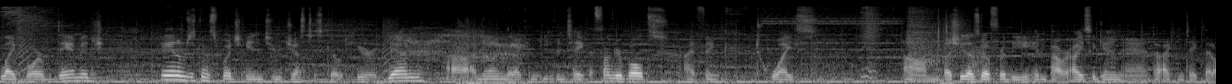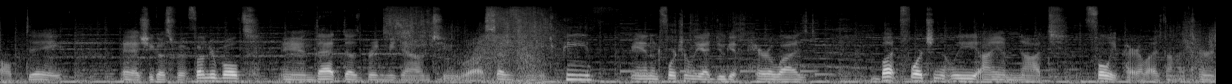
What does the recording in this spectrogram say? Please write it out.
Life Orb damage, and I'm just going to switch into Justice Goat here again, uh, knowing that I can even take a Thunderbolt, I think twice. Um, but she does go for the Hidden Power Ice again, and I can take that all day. And she goes for the Thunderbolt, and that does bring me down to uh, 17 HP. And unfortunately, I do get paralyzed, but fortunately, I am not fully paralyzed on that turn.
